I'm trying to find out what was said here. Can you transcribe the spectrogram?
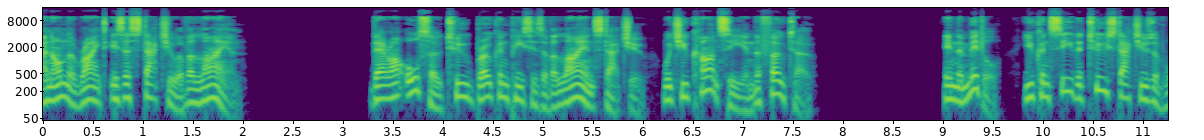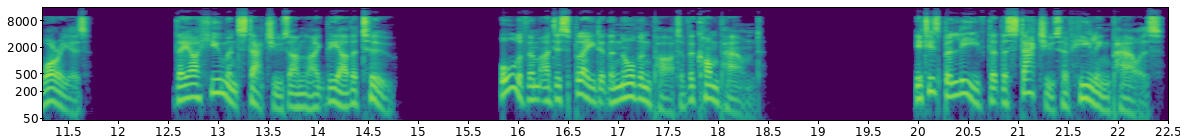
and on the right is a statue of a lion. There are also two broken pieces of a lion statue, which you can't see in the photo. In the middle, you can see the two statues of warriors. They are human statues unlike the other two. All of them are displayed at the northern part of the compound. It is believed that the statues have healing powers.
